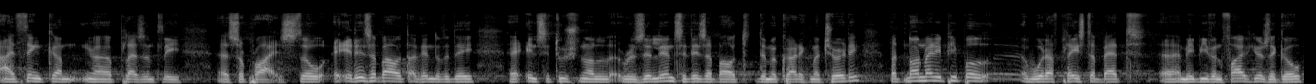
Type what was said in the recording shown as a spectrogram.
I think, um, uh, pleasantly uh, surprised. So it is about, at the end of the day, uh, institutional resilience. It is about democratic maturity. But not many people would have placed a bet, uh, maybe even five years ago,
